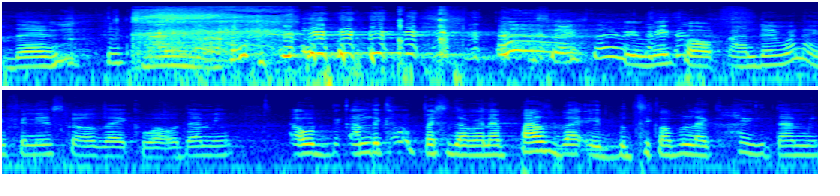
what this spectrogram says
Then, Now so I started with makeup, and then when I finished school, I was like, wow, Dami, I would be, I'm the kind of person that when I pass by a boutique, I'll be like, hi, Dami,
